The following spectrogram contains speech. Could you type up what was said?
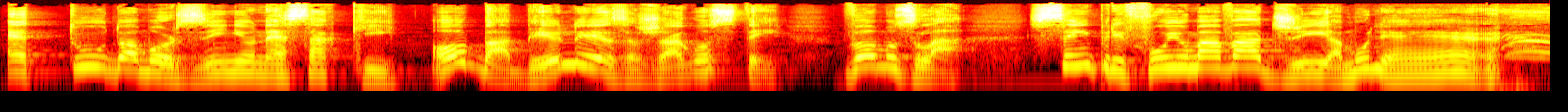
É tudo amorzinho nessa aqui. Oba, beleza, já gostei. Vamos lá. Sempre fui uma vadia, mulher.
